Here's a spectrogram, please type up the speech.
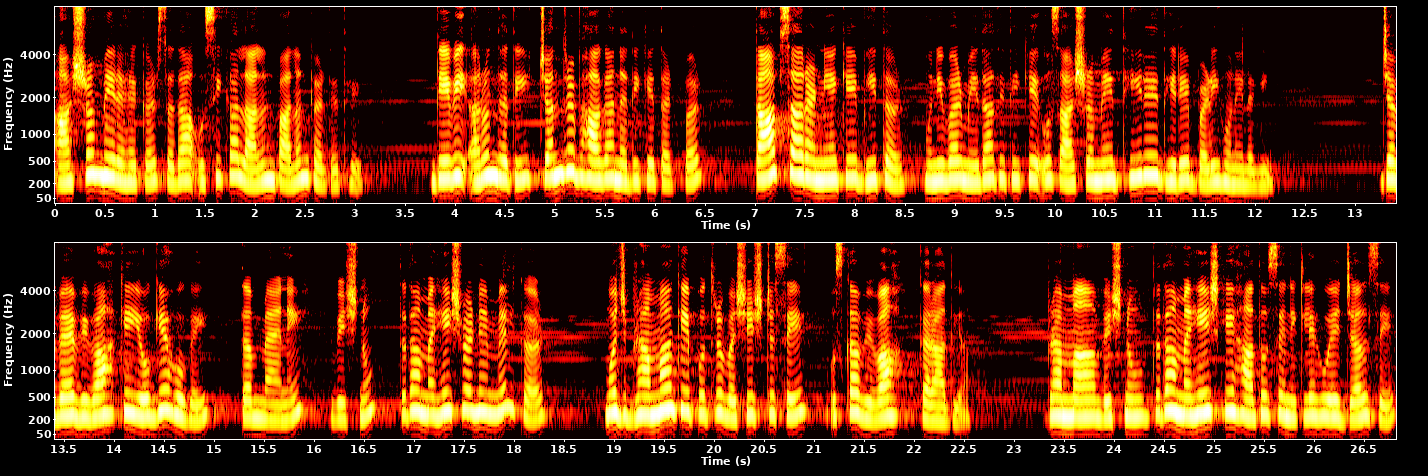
आश्रम में रहकर सदा उसी का लालन पालन करते थे। देवी अरुंधति चंद्रभागा नदी के तट पर तापसारण्य के भीतर मुनिवर मेधातिथि के उस आश्रम में धीरे धीरे बड़ी होने लगी। जब वह विवाह के योग्य हो गई, तब मैंने, विष्णु तथा महेश्वर ने मिलकर मुझ ब्रह्मा के पुत्र वशिष्ठ से उसका विवाह करा दिया। ब्रह्मा, विष्णु तथा महेश के हाथों से निकले हुए जल से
